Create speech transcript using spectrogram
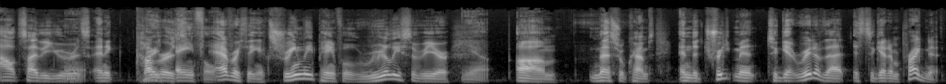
outside the uterus, and it covers everything. Extremely painful, really severe Yeah. um, menstrual cramps. And the treatment to get rid of that is to get them pregnant.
